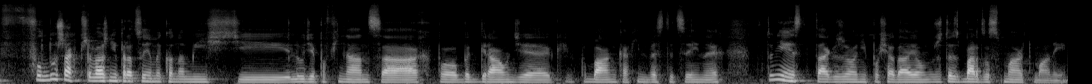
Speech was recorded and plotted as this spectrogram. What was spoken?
w funduszach przeważnie pracują ekonomiści, ludzie po finansach, po backgroundzie, po bankach inwestycyjnych. To nie jest tak, że oni posiadają, że to jest bardzo smart money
